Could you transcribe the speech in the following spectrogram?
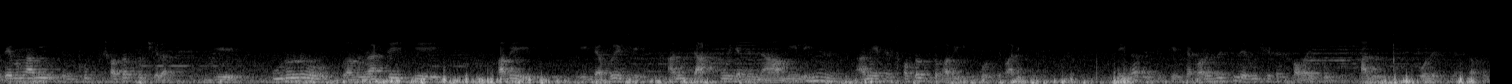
করতে এবং আমি খুব সতর্ক ছিলাম যে পুরনো গণনাট্যের যে ভাবে এটা হয়েছে আমি তার সঙ্গে যাতে না মেলে। আমি একটা স্বতন্ত্রভাবে কিছু করতে পারি। এইভাবে একটা চেষ্টা করা হয়েছিল এবং সেটা সবাই খুব ভালো বলেছিলেন তখন।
